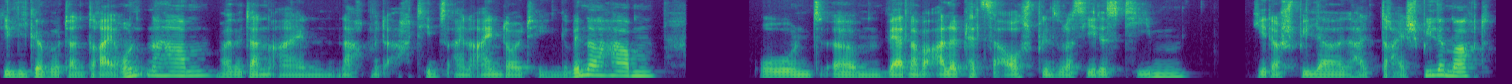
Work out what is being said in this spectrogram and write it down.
Die Liga wird dann drei Runden haben, weil wir dann ein, nach, mit acht Teams einen eindeutigen Gewinner haben und ähm, werden aber alle Plätze ausspielen, sodass jedes Team, jeder Spieler halt drei Spiele macht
